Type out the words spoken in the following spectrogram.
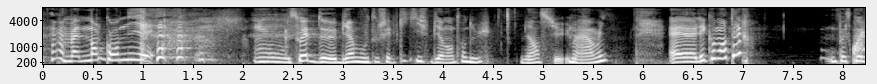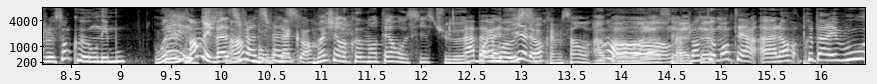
Maintenant qu'on y est. On vous souhaite de bien vous toucher le kikif, bien entendu. Bien sûr. Bah oui. Euh, les commentaires? Parce que je sens qu'on est mou. Ouais. Non, mais vas-y, Hein? vas-y, Bon, vas-y. D'accord. Moi, j'ai un commentaire aussi, si tu veux. Ah bah Ouais, moi vas-y aussi. alors. Comme ça, on- ah Oh, bah voilà, c'est on a la plein de commentaires. Alors préparez-vous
